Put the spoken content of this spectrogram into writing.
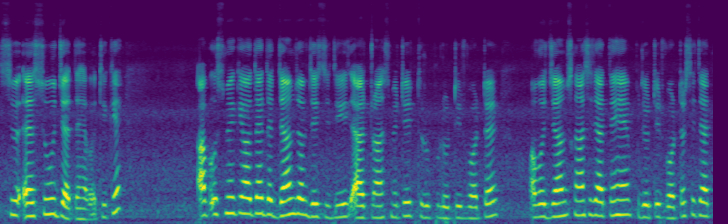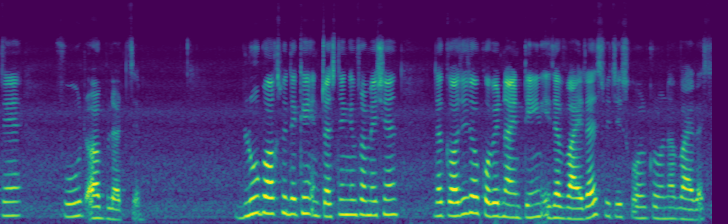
सूज जाता है वो, ठीक है? अब उसमें क्या होता है the germs of this disease are transmitted through polluted water और वो जर्म्स कहाँ से जाते हैं? पोल्यूटेड वाटर से जाते हैं फ़ूड और ब्लड से। ब्लू बॉक्स में देखें interesting information the causes of COVID nineteen is a virus which is called corona virus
